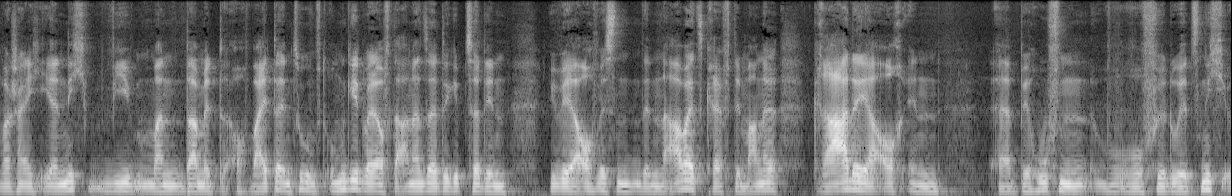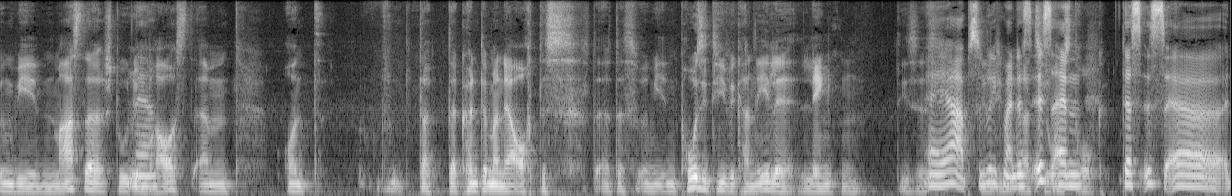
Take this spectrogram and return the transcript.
wahrscheinlich eher nicht, wie man damit auch weiter in Zukunft umgeht, weil auf der anderen Seite gibt es ja den, wie wir ja auch wissen, den Arbeitskräftemangel, gerade ja auch in äh, Berufen, wo, wofür du jetzt nicht irgendwie ein Masterstudium ja. brauchst. Ähm, und da, da, könnte man ja auch das, das irgendwie in positive Kanäle lenken dieses. Ja, ja, absolut. Ich meine, das ist ein, das ist, äh,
